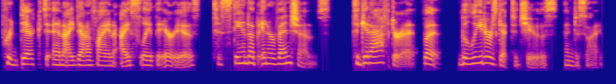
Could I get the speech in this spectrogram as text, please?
predict and identify and isolate the areas to stand up interventions to get after it. But the leaders get to choose and decide.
